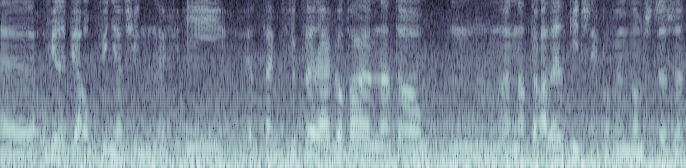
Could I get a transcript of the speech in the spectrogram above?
e, uwielbia obwiniać innych. I ja tak zwykle reagowałem na to, mm, na to alergicznie, powiem Wam szczerze.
